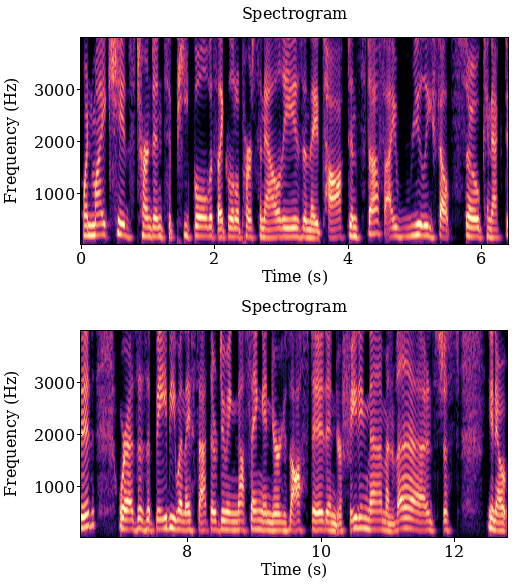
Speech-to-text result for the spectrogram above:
when my kids turned into people with like little personalities and they talked and stuff I really felt so connected. Whereas as a baby when they sat there doing nothing and you're exhausted and you're feeding them and blah, it's just you know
